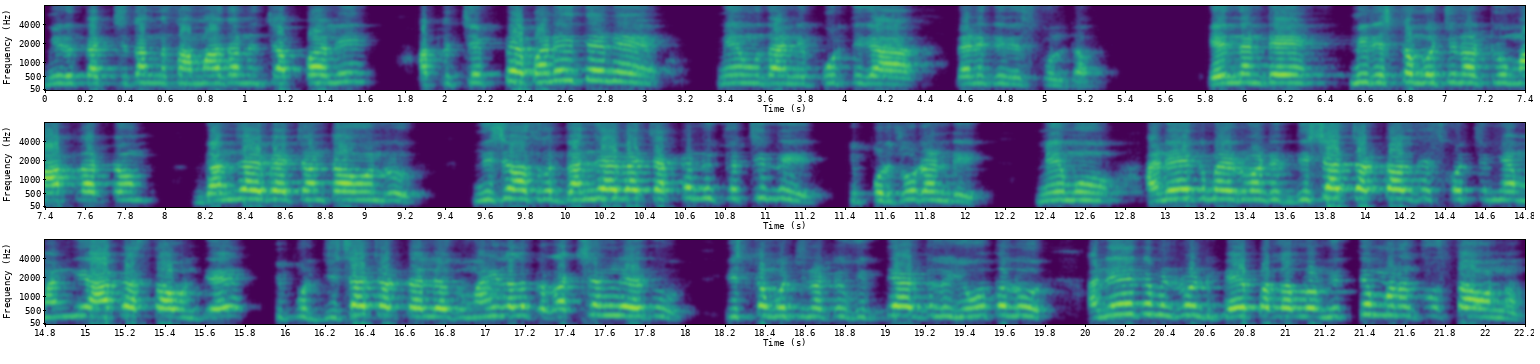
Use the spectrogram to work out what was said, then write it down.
మీరు ఖచ్చితంగా సమాధానం చెప్పాలి. అట్లా చెప్పే పని అయితేనే మేము దాన్ని పూర్తిగా వెనక్కి తీసుకుంటాం. ఏంటంటే మీరు ఇష్టం వచ్చినట్లు మాట్లాడటం గంజాయి బ్యాచ్ అంటా ఉన్నారు నిజం గంజాయి బ్యాచ్ ఎక్కడి నుంచి వచ్చింది? ఇప్పుడు చూడండి. మేము అనేకమైనటువంటి దిశ చట్టాలు తీసుకొచ్చి మేము అన్ని ఆపేస్తా ఉంటే ఇప్పుడు దిశ చట్టాలు లేదు మహిళలకు రక్షణ లేదు. ఇష్టం వచ్చినట్టు విద్యార్థులు యువతలు అనేకమైనటువంటి పేపర్లలో నిత్యం మనం చూస్తా ఉన్నాం.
